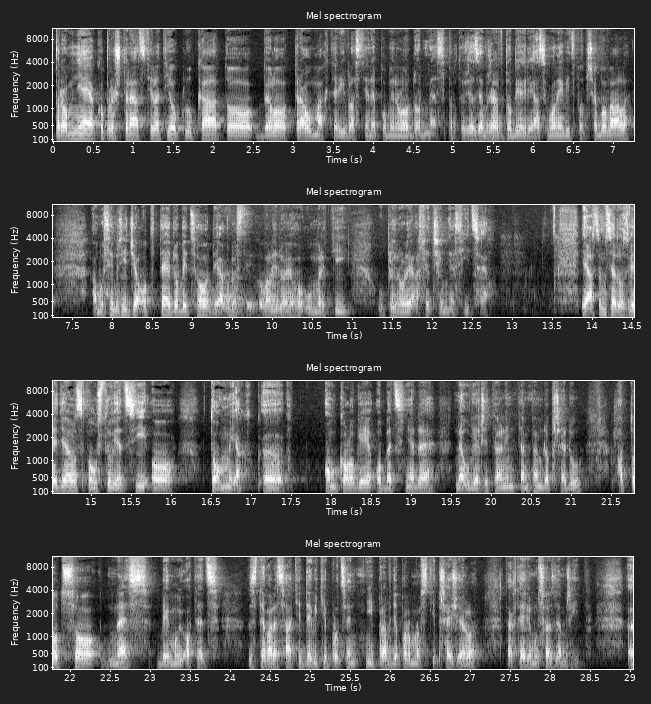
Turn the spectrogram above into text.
pro mě jako pro 14-letého kluka to bylo trauma, který vlastně nepominulo dodnes, protože zemřel v době, kdy já jsem ho nejvíc potřeboval a musím říct, že od té doby, co ho diagnostikovali do jeho úmrtí, uplynuly asi tři měsíce. Já jsem se dozvěděl spoustu věcí o tom, jak eh, onkologie obecně jde neuvěřitelným tempem dopředu a to, co dnes by můj otec z 99% pravděpodobnosti přežil, tak tehdy musel zemřít. Eh,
